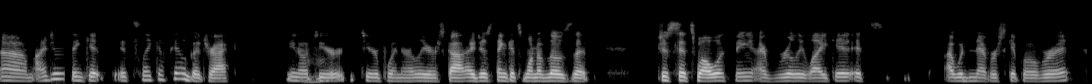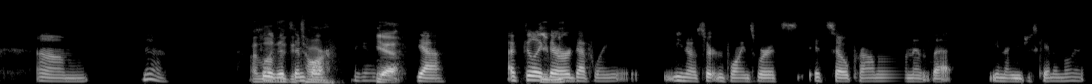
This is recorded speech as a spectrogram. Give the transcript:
Um, I just think it it's like a feel good track. You know, Mhm. to your to your point earlier, Scott. I just think it's one of those that just sits well with me. I really like it. It's I would never skip over it. Um, yeah, I feel love the like it's simple, guitar. I yeah yeah. I feel like You there mean- are definitely you know certain points where it's it's so prominent that you know you just can't ignore it.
